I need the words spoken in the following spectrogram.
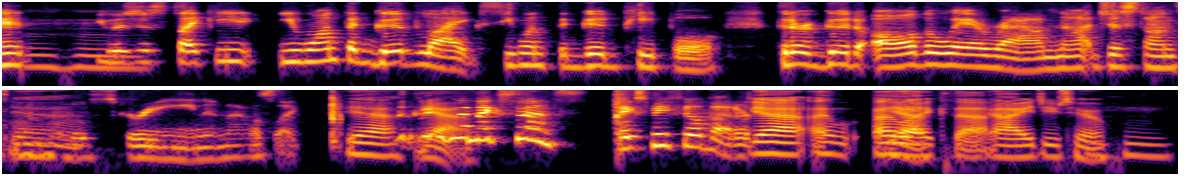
and he was Mhm. just like you you want the good likes you want the good people that are good all the way around not just on some Yeah. little screen and i was like yeah. okay, Yeah. that makes sense makes me feel better Yeah, I I Yeah. like that. Yeah, I do too. Mhm.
